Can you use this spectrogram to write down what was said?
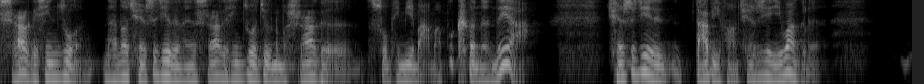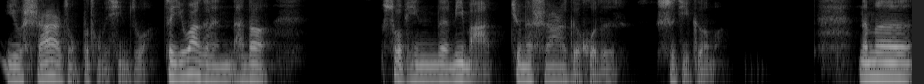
十二个星座，难道全世界的人十二个星座就那么十二个锁屏密码吗？不可能的呀！全世界打比方，全世界一万个人有十二种不同的星座，这一万个人难道锁屏的密码就那十二个或者十几个吗？那么。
